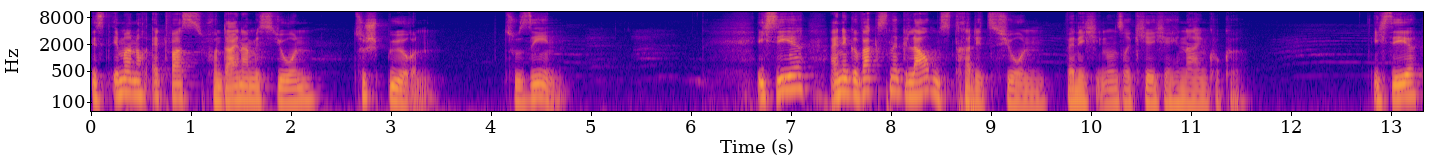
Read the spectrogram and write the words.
ist immer noch etwas von deiner Mission zu spüren, zu sehen. Ich sehe eine gewachsene Glaubenstradition, wenn ich in unsere Kirche hineingucke. Ich sehe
